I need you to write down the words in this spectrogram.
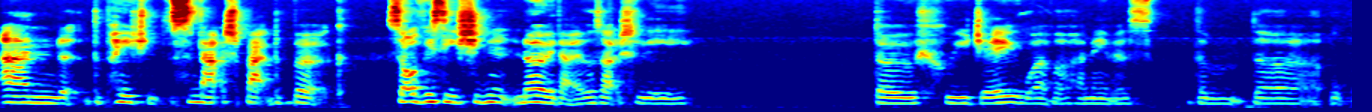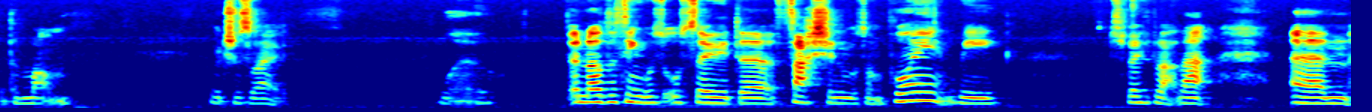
and the patient snatched back the book. So obviously she didn't know that it was actually Do Hee Jae, whatever her name is, the the the mum, which was like, whoa. Another thing was also the fashion was on point. We spoke about that. Um,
